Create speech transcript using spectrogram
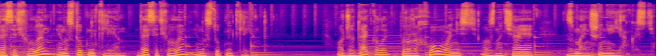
10 хвилин і наступний клієнт, 10 хвилин і наступний клієнт. Отже, деколи прораховуваність означає зменшення якості.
